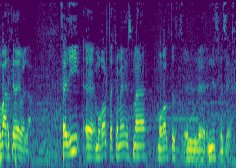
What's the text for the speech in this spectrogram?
وبعد كده يولعوا. فدي آه، مغالطة كمان اسمها مغالطة النسبة الزائفة.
